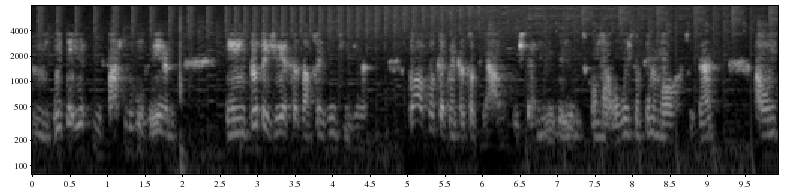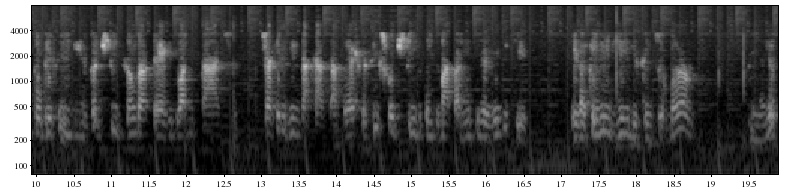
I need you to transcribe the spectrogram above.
um, um interesse de parte do governo em proteger essas nações indígenas. Qual a consequência social? O extermínio deles, como alguns estão sendo mortos, né? ao empobrecimento, a destruição da terra e do habitat, já que ele vem da casa da pesca, se isso for destruído com desmatamento, ele vai de quê? Ele vai ter um envio de centros urbanos, entendeu?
